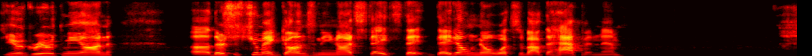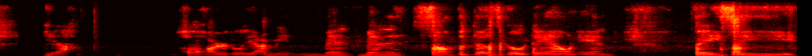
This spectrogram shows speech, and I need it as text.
do you agree with me on there's just too many guns in the united states. They, they don't know what's about to happen man. Yeah. Wholeheartedly. I mean, minute, minute something does go down and they see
